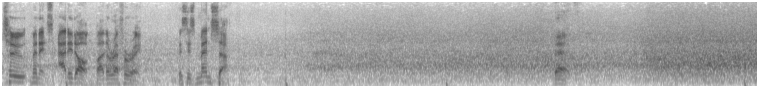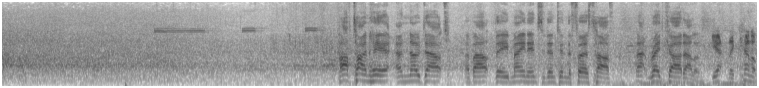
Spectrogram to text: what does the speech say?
two minutes added on by the referee. This is Mensah. Bev. Half-time here, and no doubt about the main incident in the first half, that red card, Alan. Yeah, they cannot...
